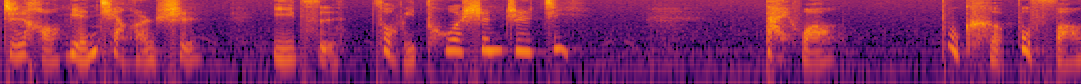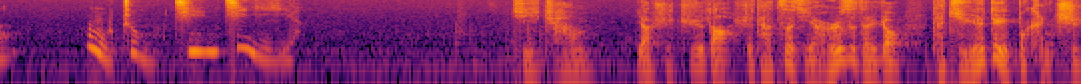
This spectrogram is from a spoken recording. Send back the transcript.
只好勉强而吃，以此。作为脱身之计，大王不可不防，勿中奸计呀。姬昌要是知道是他自己儿子的肉，他绝对不肯吃。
